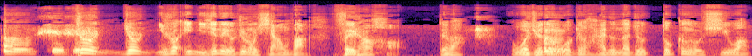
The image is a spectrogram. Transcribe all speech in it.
嗯，是是，就是就是你说，哎，你现在有这种想法非常好，对吧？我觉得我跟孩子呢，就都更有希望，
